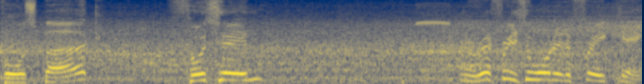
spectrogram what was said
Forsberg, foot in. The referee's awarded a free kick.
